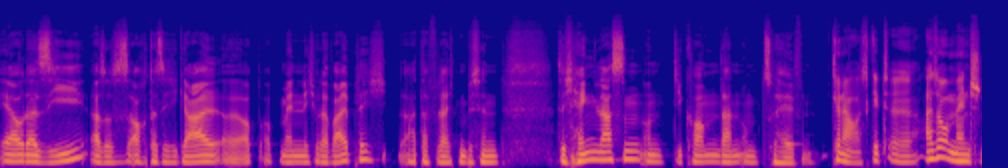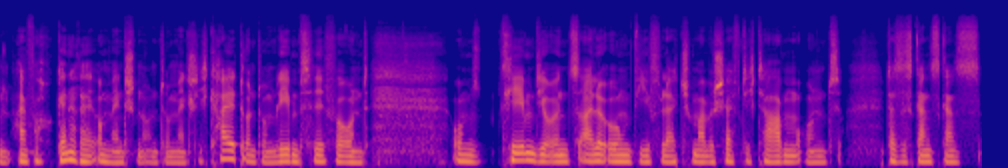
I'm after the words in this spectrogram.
er oder sie, also es ist auch tatsächlich egal, äh, ob, ob männlich oder weiblich, hat da vielleicht ein bisschen sich hängen lassen und die kommen dann, um zu helfen. Genau, es geht äh, also um Menschen, einfach generell um Menschen und um Menschlichkeit und um Lebenshilfe und um Themen, die uns alle irgendwie vielleicht schon mal beschäftigt haben. Und das ist ganz, ganz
